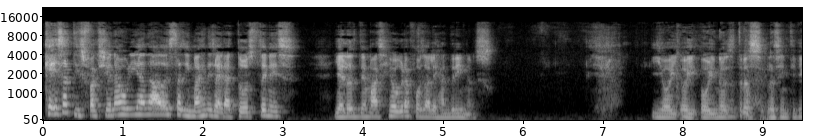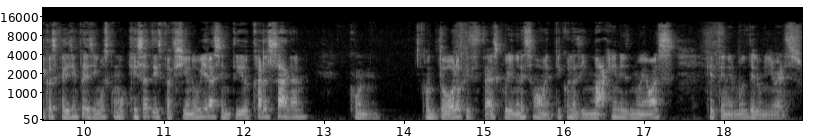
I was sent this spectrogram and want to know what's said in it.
¿Qué satisfacción habría dado estas imágenes a Eratóstenes y a los demás geógrafos alejandrinos? Y hoy, hoy, hoy nosotros, los científicos, que siempre decimos como qué satisfacción hubiera sentido Carl Sagan con, con todo lo que se está descubriendo en este momento y con las imágenes nuevas que tenemos del universo.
